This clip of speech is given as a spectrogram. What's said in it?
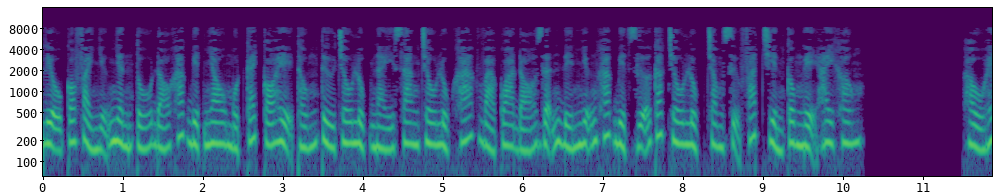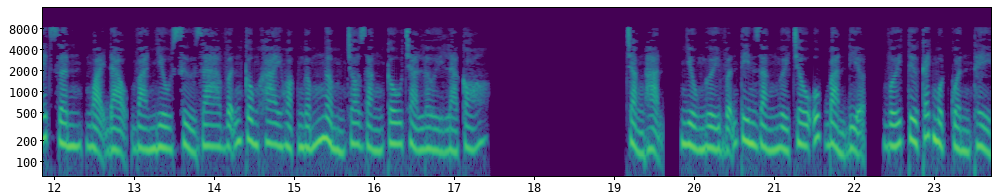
liệu có phải những nhân tố đó khác biệt nhau một cách có hệ thống từ châu lục này sang châu lục khác và qua đó dẫn đến những khác biệt giữa các châu lục trong sự phát triển công nghệ hay không? Hầu hết dân, ngoại đạo và nhiều sử gia vẫn công khai hoặc ngấm ngầm cho rằng câu trả lời là có. Chẳng hạn, nhiều người vẫn tin rằng người châu úc bản địa, với tư cách một quần thể,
